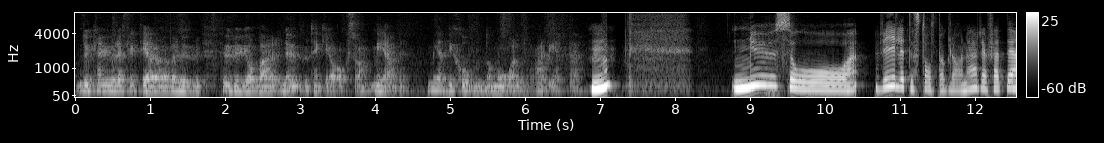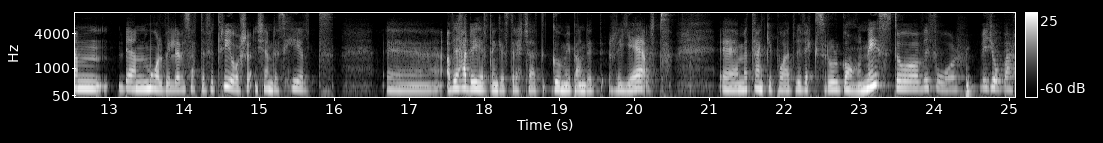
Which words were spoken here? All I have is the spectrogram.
du kan ju reflektera över hur, hur du jobbar nu, tänker jag också, med, med vision och målarbete. Mm. Nu så, vi är lite stolta och glada därför att den, den målbilden vi satte för tre år sedan kändes helt... Eh, ja, vi hade helt enkelt stretchat gummibandet rejält. Eh, med tanke på att vi växer organiskt och vi, får, vi jobbar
